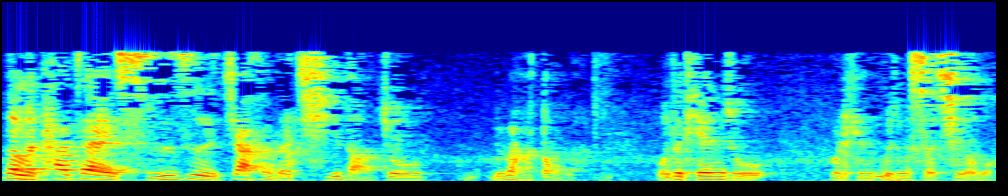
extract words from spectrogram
那么他在十字架上的祈祷就没办法懂了。我的天主，我的天，为什么舍弃了我？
